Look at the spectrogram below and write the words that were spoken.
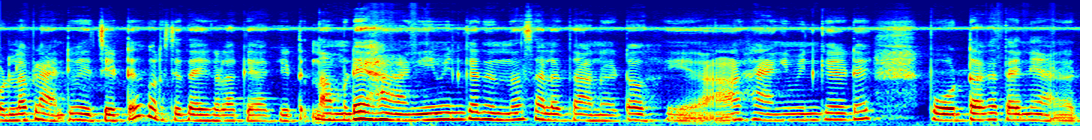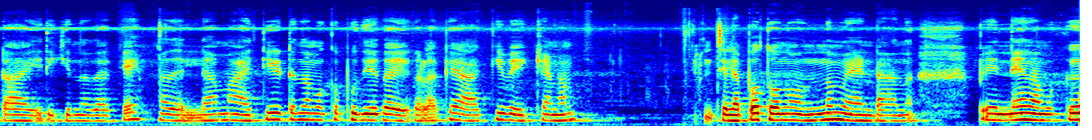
ഉള്ള പ്ലാന്റ് വെച്ചിട്ട് കുറച്ച് തൈകളൊക്കെ ആക്കിയിട്ട് നമ്മുടെ ഹാങ്ങി മിൻക നിന്ന സ്ഥലത്താണ് കേട്ടോ. ആ ഹാങ്ങി മിൻകയുടെ പോട്ടൊക്കെ തന്നെയാണ് കേട്ടോ ആയിരിക്കുന്നതൊക്കെ. അതെല്ലാം മാറ്റിയിട്ട് നമുക്ക് പുതിയ തൈകളൊക്കെ ആക്കി വെക്കണം. ചിലപ്പോൾ തോന്നും ഒന്നും വേണ്ടാന്ന്. പിന്നെ നമുക്ക്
